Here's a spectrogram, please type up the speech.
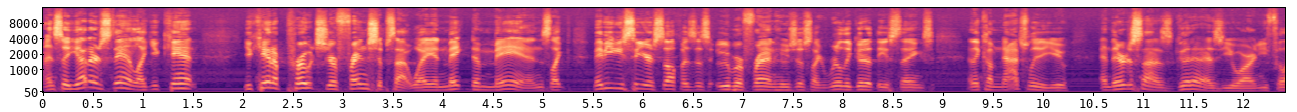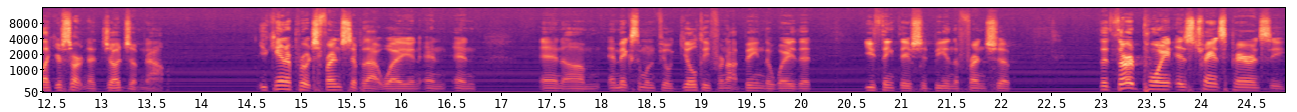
And so you gotta understand, like, you can't you can't approach your friendships that way and make demands. Like maybe you see yourself as this uber friend who's just like really good at these things and they come naturally to you and they're just not as good at as you are and you feel like you're starting to judge them now. You can't approach friendship that way and, and, and, and, um, and make someone feel guilty for not being the way that you think they should be in the friendship. The third point is transparency.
